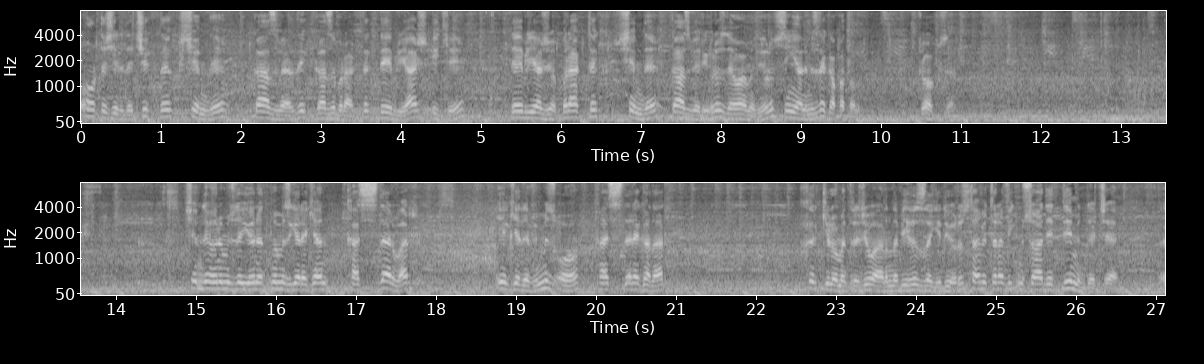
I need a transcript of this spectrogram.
Orta şeride çıktık. Şimdi gaz verdik, gazı bıraktık. Debriyaj 2. Debriyajı bıraktık. Şimdi gaz veriyoruz. Devam ediyoruz. Sinyalimizi de kapatalım. Çok güzel. Şimdi önümüzde yönetmemiz gereken kasisler var. İlk hedefimiz o. Kasislere kadar 40 kilometre civarında bir hızla gidiyoruz. Tabi trafik müsaade ettiği müddetçe e,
